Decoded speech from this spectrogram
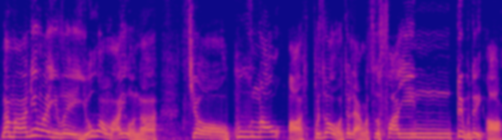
那么另外一位油管网友呢，叫孤孬啊，不知道我这两个字发音对不对啊？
